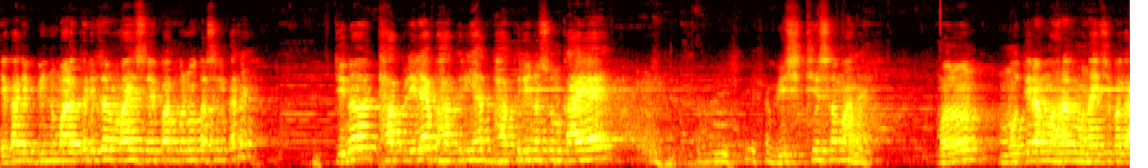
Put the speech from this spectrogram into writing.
एखादी बिनमाळकरी जर माय स्वयंपाक बनवत असेल का नाही? तिनं थापलेल्या भाकरी ह्यात भाकरी नसून काय आहे? विष्ठे समान आहे. म्हणून मोतीराम महाराज म्हणायचे बघा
